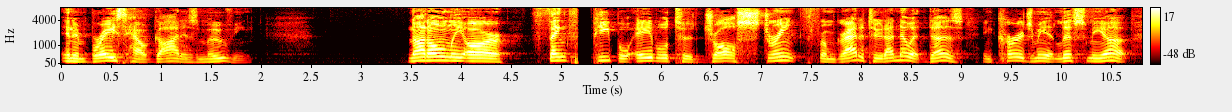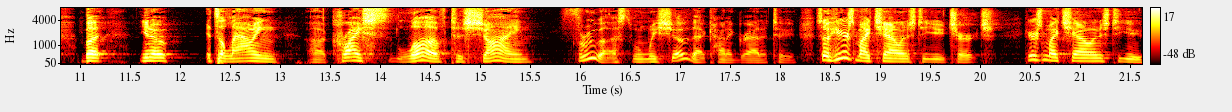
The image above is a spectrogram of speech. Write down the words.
and embrace how God is moving. Not only are thankful people able to draw strength from gratitude, I know it does encourage me, it lifts me up, but you know, it's allowing uh, Christ's love to shine through us when we show that kind of gratitude. So here's my challenge to you, church. Here's my challenge to you.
